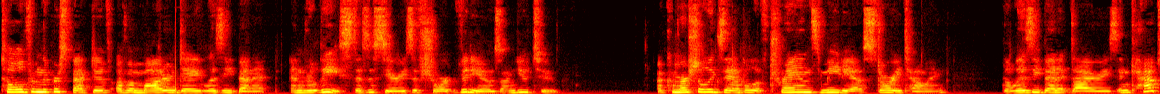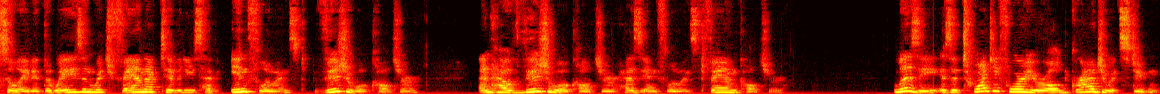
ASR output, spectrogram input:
told from the perspective of a modern day Lizzie Bennet and released as a series of short videos on YouTube. A commercial example of transmedia storytelling, the Lizzie Bennet Diaries encapsulated the ways in which fan activities have influenced visual culture and how visual culture has influenced fan culture. Lizzie is a 24 year old graduate student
